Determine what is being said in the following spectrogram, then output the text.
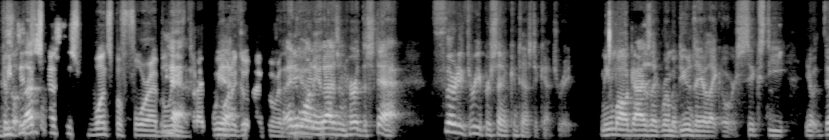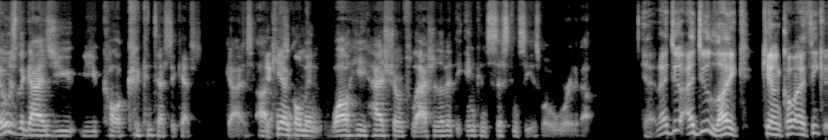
We did discuss this once before, I believe, have. but I We want to go back over that. Anyone yeah. who hasn't heard the stat, 33% contested catch rate. Meanwhile, guys like Rome Odunze are like over 60. You know, those are the guys you you call good contested catch guys. Uh, Yes. Keon Coleman, while he has shown flashes of it, the inconsistency is what we're worried about. Yeah, and I do I do like Keon Coleman. I think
